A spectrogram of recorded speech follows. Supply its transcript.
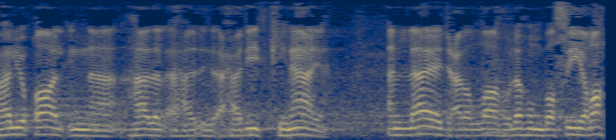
فهل يقال إن هذا الاحاديث كناية أن لا يجعل الله لهم بصيرة؟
